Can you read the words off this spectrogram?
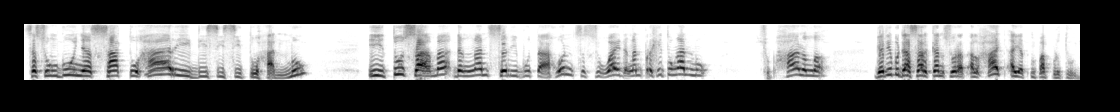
Sesungguhnya satu hari di sisi Tuhanmu itu sama dengan seribu tahun sesuai dengan perhitunganmu. Subhanallah. Jadi berdasarkan surat Al-Hajj ayat 47,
